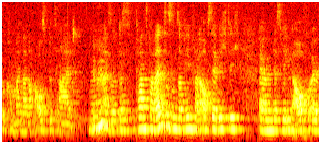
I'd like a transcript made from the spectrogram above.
bekommt man dann auch ausbezahlt. Ne? Mhm. Also das Transparenz ist uns auf jeden Fall auch sehr wichtig. Ähm, deswegen auch äh,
